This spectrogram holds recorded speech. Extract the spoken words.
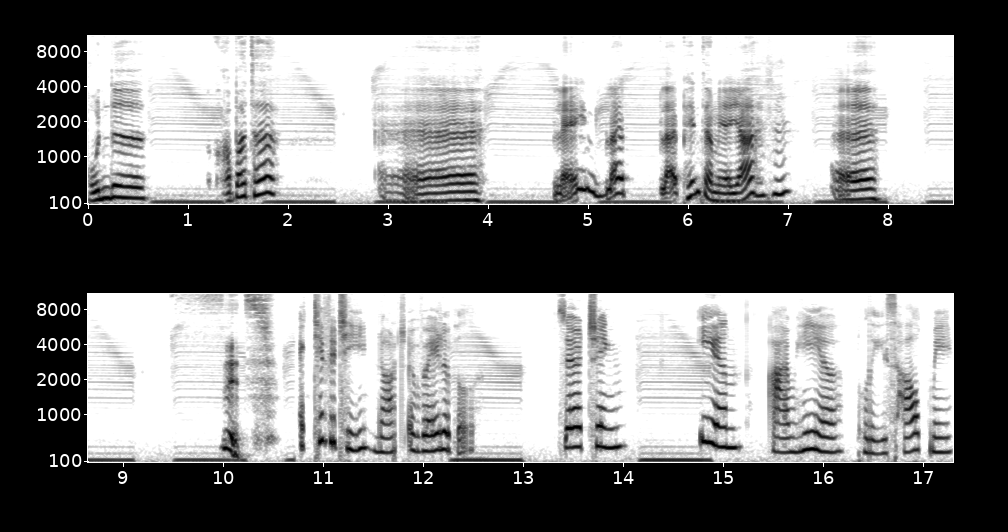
Hunde-Roboter. Äh. Blaine, bleib, bleib hinter mir, ja? Äh. Sitz. Activity not available. Searching. Ian, I'm here. Please help me.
